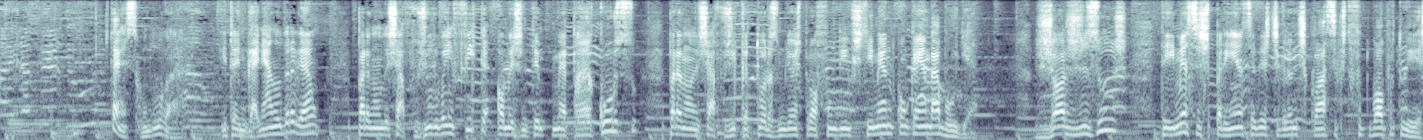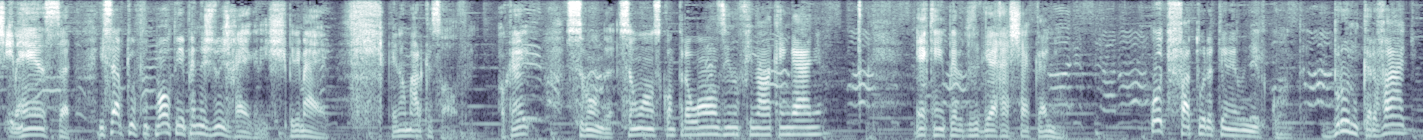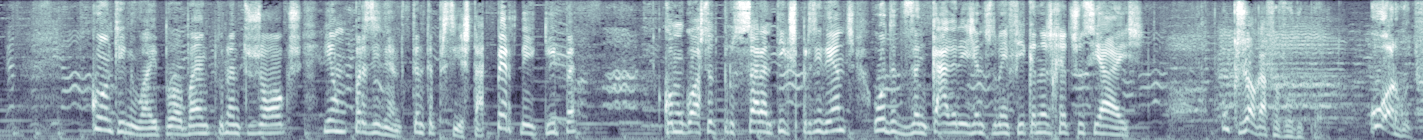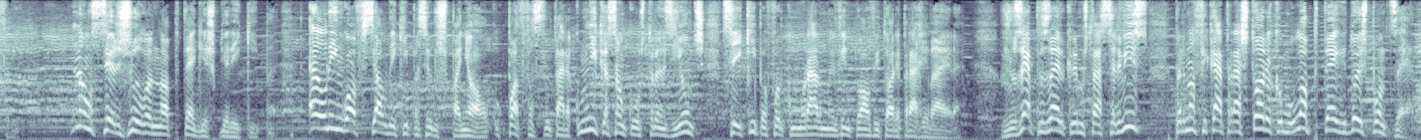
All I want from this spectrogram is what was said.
está em segundo lugar e tem de ganhar no Dragão para não deixar fugir o Benfica, ao mesmo tempo que mete recurso para não deixar fugir 14 milhões para o fundo de investimento com quem anda à bulha. Jorge Jesus tem imensa experiência destes grandes clássicos de futebol português. Imensa! E sabe que o futebol tem apenas duas regras. Primeiro, quem não marca sofre. Ok? Segunda, são 11 contra 11 e no final quem ganha é quem Pedro de Guerra achar que ganhou. Outro fator a ter em linha de conta. Bruno Carvalho continua a ir para o banco durante os jogos e é um presidente que tanto aprecia estar perto da equipa como gosta de processar antigos presidentes ou de desancar dirigentes do Benfica nas redes sociais. O que joga a favor do Porto? O orgulho frio. Não ser Julian Lopetegui a escolher a equipa. A língua oficial da equipa ser o espanhol, o que pode facilitar a comunicação com os transeuntes se a equipa for comemorar uma eventual vitória para a Ribeira. José Peseiro quer mostrar serviço para não ficar para a história como o Lopetegui 2.0.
